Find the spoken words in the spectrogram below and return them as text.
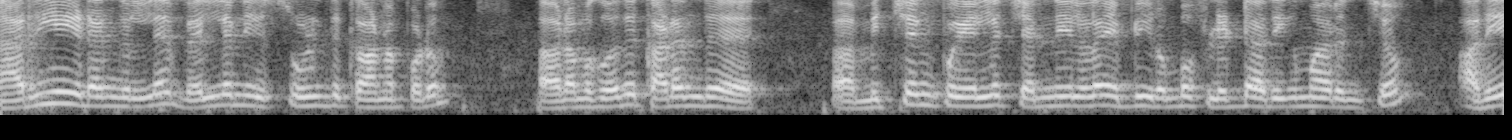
நிறைய இடங்களில் வெள்ள நீர் சூழ்ந்து காணப்படும். நமக்கு வந்து கடந்த மிச்சங் புயலில் சென்னையிலலாம் எப்படி ரொம்ப ஃப்ளட் அதிகமாக இருந்துச்சோ அதே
